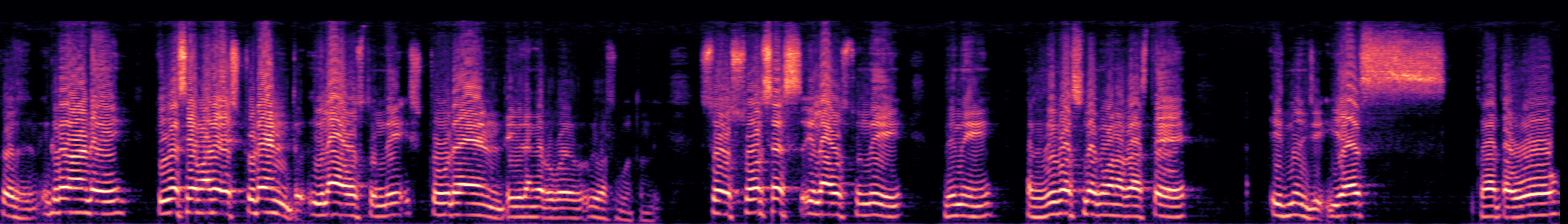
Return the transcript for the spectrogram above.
సోర్సెస్ ఇక్కడ చూడండి రివర్స్ ఏమదే స్టూడెంట్ ఇలా వస్తుంది. స్టూడెంట్ ఈ విధంగా రివర్స్ పోతుంది. సో సోర్సెస్ ఇలా వస్తుంది. దీన్ని రివర్స్లోకి మనం రాస్తే ఇది నుంచి ఎస్ తర్వాత ఓ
